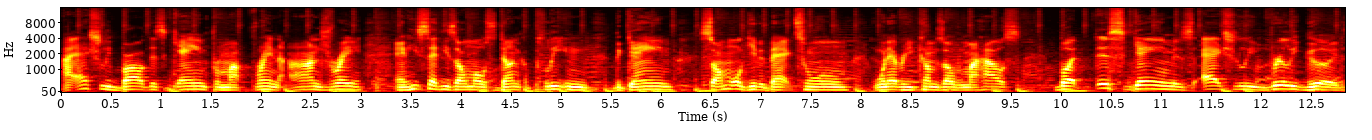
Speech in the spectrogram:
I actually borrowed this game from my friend Andre and he said he's almost done completing the game. So I'm gonna give it back to him whenever he comes over to my house. But this game is actually really good.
